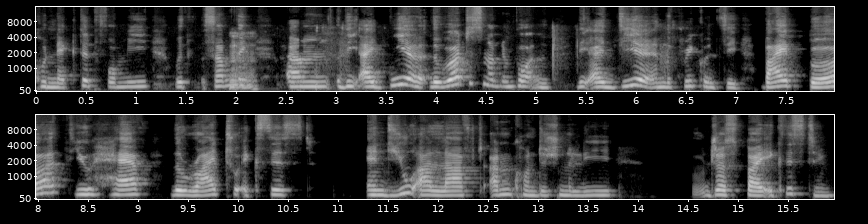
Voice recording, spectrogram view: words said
connected for me with something. Mm. Um, the idea, the word is not important. The idea and the frequency. By birth, you have the right to exist, and you are loved unconditionally just by existing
